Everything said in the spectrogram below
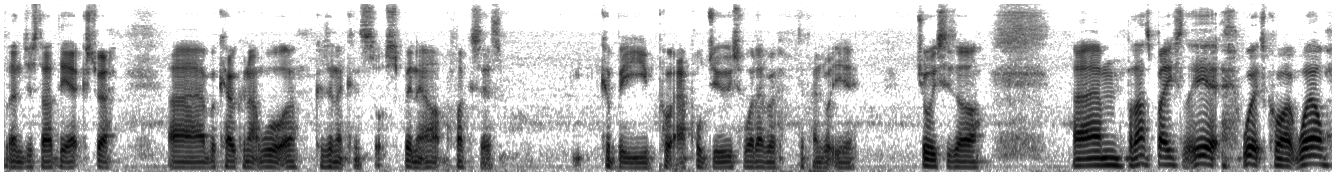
then just add the extra uh, with coconut water because then it can sort of spin it up. Like I said, could be you put apple juice, whatever, depends what your choices are. Um, but that's basically it. Works quite well.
